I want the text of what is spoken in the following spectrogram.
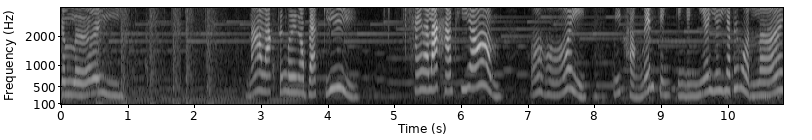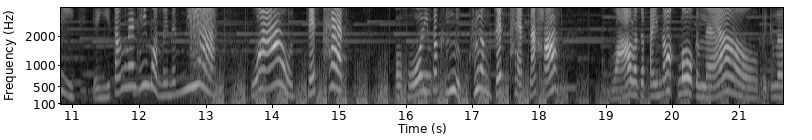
กันเลย น่ารักจังเลยนะแบล็กกี้ ใช่แล้วล่ะค่ะพี่อ้อม โอ้โหยมีของเล่นเจ๋งๆอย่างเงี้ยเยอะแยะไปหมดเลย อย่างนี้ต้องเล่นให้หมดเลยนะเนี่ย ว้าว เจ็ตแพด โอ้โหนี่ก็คือเครื่องเจ็ตแพดนะคะ ว้าว เราจะไปนอกโลกกันแล้ว ไปกันเล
